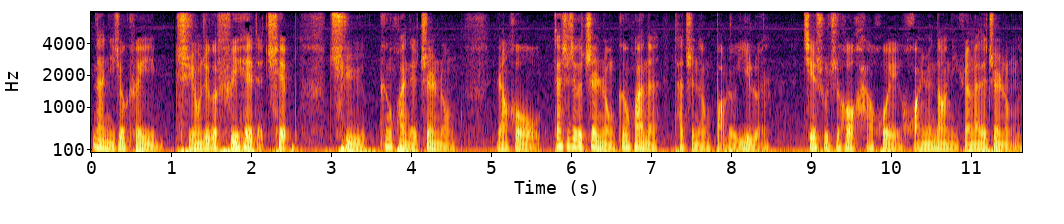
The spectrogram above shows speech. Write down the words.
那你就可以使用这个 free hit chip 去更换你的阵容，然后但是这个阵容更换呢，它只能保留一轮，结束之后还会还原到你原来的阵容呢。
